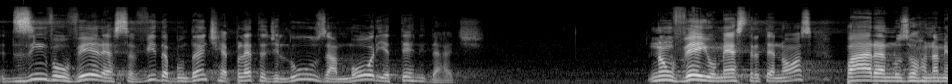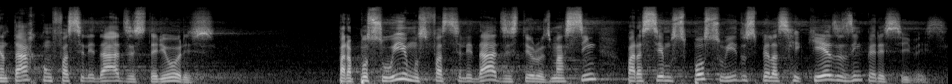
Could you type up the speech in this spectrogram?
desenvolver essa vida abundante, repleta de luz, amor e eternidade. Não veio o Mestre até nós para nos ornamentar com facilidades exteriores, para possuirmos facilidades exteriores, mas sim para sermos possuídos pelas riquezas imperecíveis.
